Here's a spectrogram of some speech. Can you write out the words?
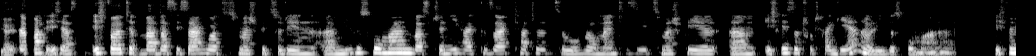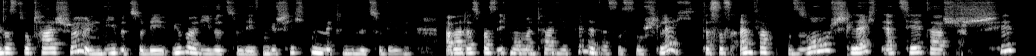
Ja. Dann mache ich erst. Ich wollte, was ich sagen wollte, zum Beispiel zu den ähm, Liebesromanen, was Jenny halt gesagt hatte, zu Romantasy zum Beispiel, ähm, ich lese total gerne Liebesromane. Ich finde das total schön, Liebe zu lesen, über Liebe zu lesen, Geschichten mit Liebe zu lesen. Aber das, was ich momentan hier finde, das ist so schlecht. Das ist einfach so schlecht erzählter Shit.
